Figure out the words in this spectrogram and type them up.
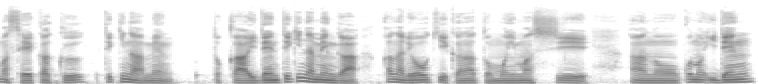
まあ性格的な面とか遺伝的な面がかなり大きいかなと思いますし、あのこの遺伝、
